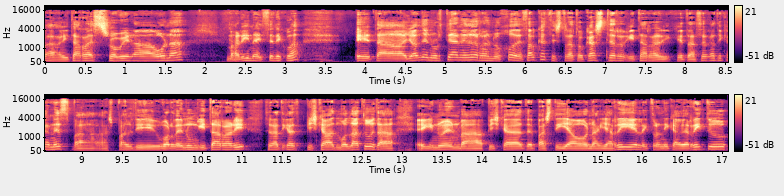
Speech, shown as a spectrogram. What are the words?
ba, gitarra ez sobera ona, Marina izenekoa, Eta joan den urtean edo erran nuen, jode, zaukat Stratocaster gitarrarik. Eta zergatik ez, ba, aspaldi gordenun gitarrari, zergatik pixka bat moldatu, eta egin nuen ba, pixka bat pastilla onak jarri, elektronika berritu,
